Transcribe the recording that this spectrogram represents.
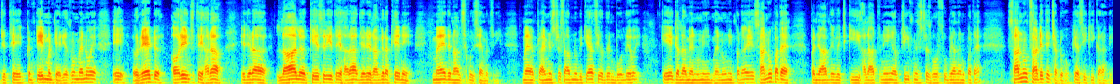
ਜਿੱਥੇ ਕੰਟੇਨਮੈਂਟ ਏਰੀਆਜ਼ ਹੁਣ ਮੈਨੂੰ ਇਹ ਇਹ ਰੈੱਡ ਔਰੇਂਜ ਤੇ ਹਰਾ, ਇਹ ਜਿਹੜਾ ਲਾਲ, ਕੇਸਰੀ ਤੇ ਹਰਾ ਜਿਹੜੇ ਰੰਗ ਰੱਖੇ ਨੇ, ਮੈਂ ਇਹਦੇ ਨਾਲ ਕੋਈ ਸਹਿਮਤ ਨਹੀਂ। ਮੈਂ ਪ੍ਰਾਈਮ ਮਿਨਿਸਟਰ ਸਾਹਿਬ ਨੂੰ ਵੀ ਕਿਹਾ ਸੀ ਉਸ ਦਿਨ ਬੋਲਦੇ ਹੋਏ ਕਿ ਇਹ ਗੱਲਾਂ ਮੈਨੂੰ ਨਹੀਂ ਮੈਨੂੰ ਨਹੀਂ ਪਤਾ। ਇਹ ਸਾਨੂੰ ਪਤਾ ਹੈ, ਪੰਜਾਬ ਦੇ ਵਿੱਚ ਕੀ ਹਾਲਾਤ ਨੇ ਅਬ ਚੀਫ ਮਿਨਿਸਟਰ ਹੋਰ ਸੂਬਿਆਂ ਦਾ ਨੂੰ ਪਤਾ ਹੈ। ਸਾਨੂੰ ਸਾਡੇ ਤੇ ਛੱਡੋ ਕਿ ਅਸੀਂ ਕੀ ਕਰਾਂਗੇ।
